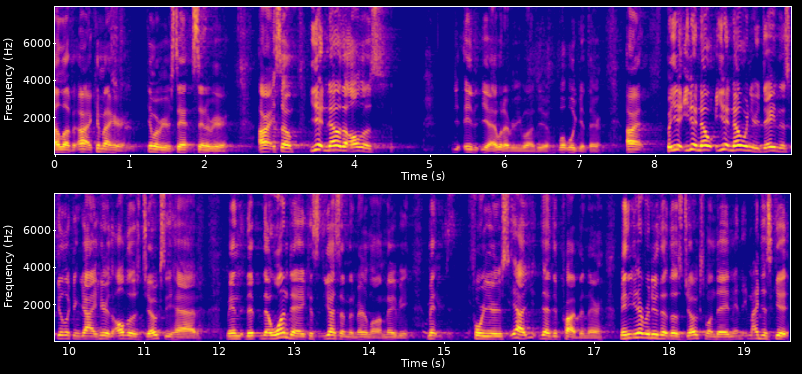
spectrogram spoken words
I love it. All right, come out here. Come over here. Stand, stand over here. All right, so you didn't know that all those. Yeah, whatever you want to do. We'll, we'll get there. All right, but you, you, didn't know. You didn't know when you were dating this good-looking guy here that all those jokes he had. Man, that, that one day, because you guys haven't been married long, maybe. Four man, years. Four years. Yeah, you, yeah, they've probably been there. Man, you never knew that those jokes one day. Man, they might just get,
